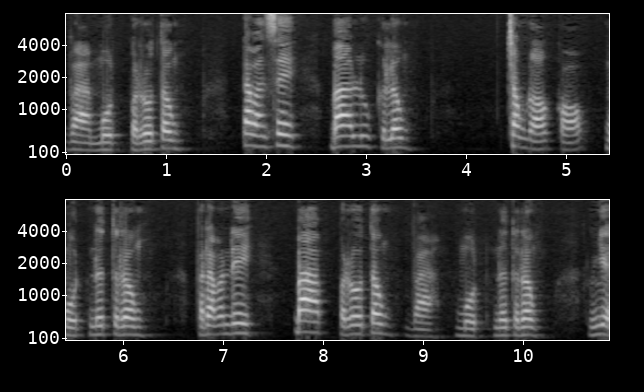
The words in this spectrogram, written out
và một proton. Đáp án C 3 nucleon, trong đó có một neutron. Và đáp án D 3 proton và một neutron. Đúng nhỉ?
